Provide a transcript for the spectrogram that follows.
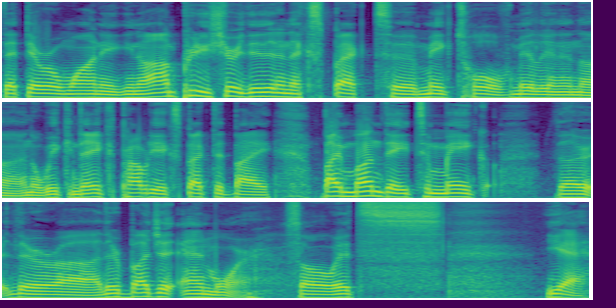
that they were wanting. You know, I'm pretty sure they didn't expect to make 12 million in a in a weekend. They probably expected by by Monday to make their their uh, their budget and more. So it's yeah,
